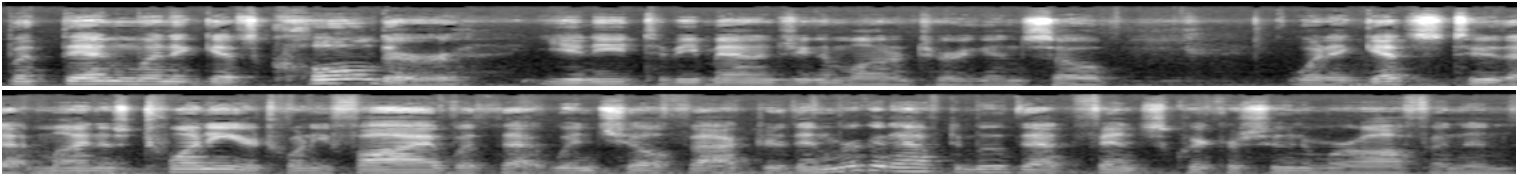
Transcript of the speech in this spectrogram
but then when it gets colder, you need to be managing and monitoring. And so, when it gets to that minus 20 or 25 with that wind chill factor, then we're going to have to move that fence quicker, sooner, more often, and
